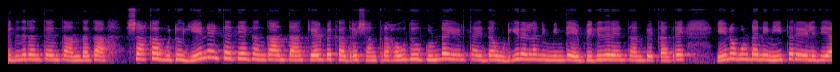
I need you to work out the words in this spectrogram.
ಬಿದ್ದಿದ್ರಂತೆ ಅಂತ ಅಂದಾಗ ಶಾಕ್ ಆಗಿಬಿಟ್ಟು ಏನು ಹೇಳ್ತಾ ಇದೆಯಾ ಗಂಗಾ ಅಂತ ಕೇಳಬೇಕಾದ್ರೆ ಶಂಕರ, ಹೌದು, ಗುಂಡ ಹೇಳ್ತಾ ಇದ್ದ ಹುಡುಗಿರೆಲ್ಲ ನಿಮ್ಮ ಹಿಂದೆ ಬಿದ್ದಿದ್ದಾರೆ ಅಂತ ಅನ್ಬೇಕಾದ್ರೆ, ಏನೋ ಗುಂಡ ನೀನು ಈ ಥರ ಹೇಳಿದ್ಯಾ?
